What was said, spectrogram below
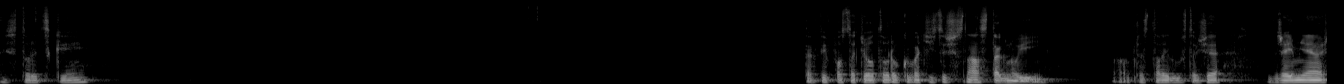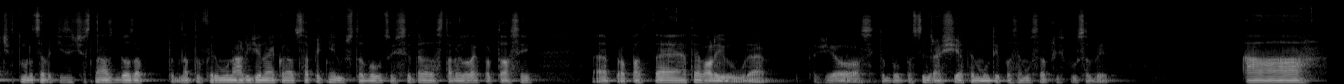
historicky, tak ty v podstatě od toho roku 2016 stagnují a přestali růst. Takže zřejmě ještě v tom roce 2016 byl za, na tu firmu nahlíženo jako na docela pěkně růstovou, což se teda zastavilo, tak proto asi eh, propad té, té value bude. Takže jo, asi to bylo prostě dražší a ten multiple se musel přizpůsobit. A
